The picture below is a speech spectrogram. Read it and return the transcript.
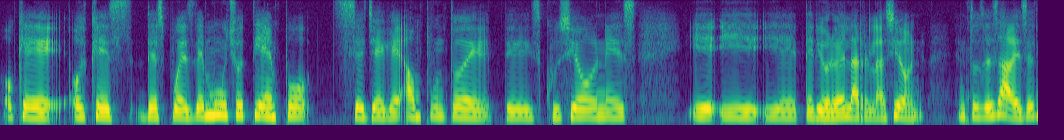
o que, o que después de mucho tiempo se llegue a un punto de, discusiones y, y, deterioro de la relación. Entonces a veces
